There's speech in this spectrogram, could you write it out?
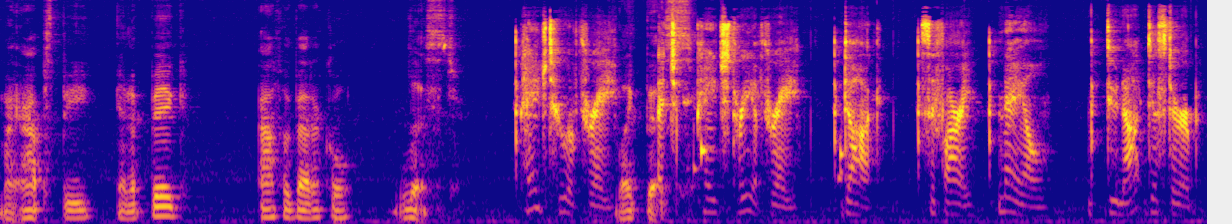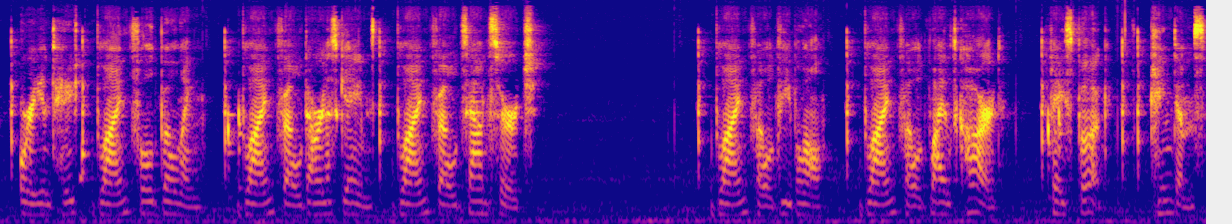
my apps be in a big alphabetical list. Page 2 of 3. Like this. It's Page 3 of 3. Dock. Safari. Mail. Do not disturb. Orientation. Blindfold bowling. Blindfold RS games. Blindfold sound search. Blindfold V-ball. Blindfold wild card. Facebook. Kingdoms.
